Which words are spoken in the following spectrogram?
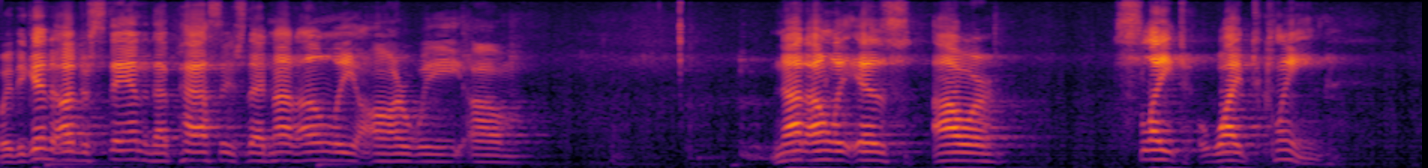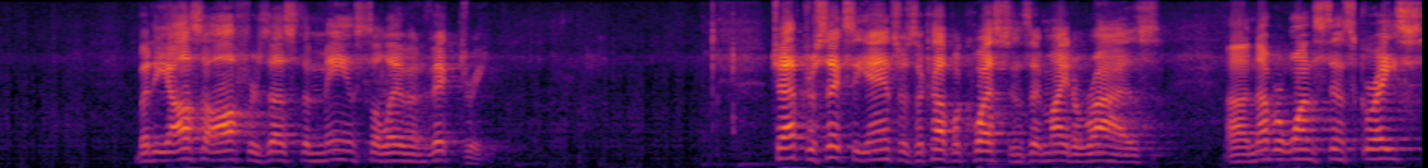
We begin to understand in that passage that not only are we, um, not only is our slate wiped clean, but he also offers us the means to live in victory. Chapter 6, he answers a couple questions that might arise. Uh, number one, since grace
